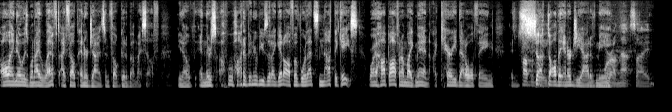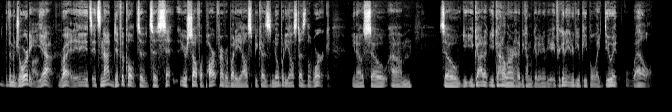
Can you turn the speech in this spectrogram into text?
all I know is when I left, I felt energized and felt good about myself. You know, and there's a lot of interviews that I get off of where that's not the case. Where I hop off and I'm like, man, I carried that whole thing. It probably sucked all the energy out of me. More on that side. The majority, yeah, right. It's it's not difficult to to set yourself apart from everybody else because nobody else does the work, you know. So, um, so you, you gotta you gotta learn how to become a good interview. If you're gonna interview people, like do it well.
